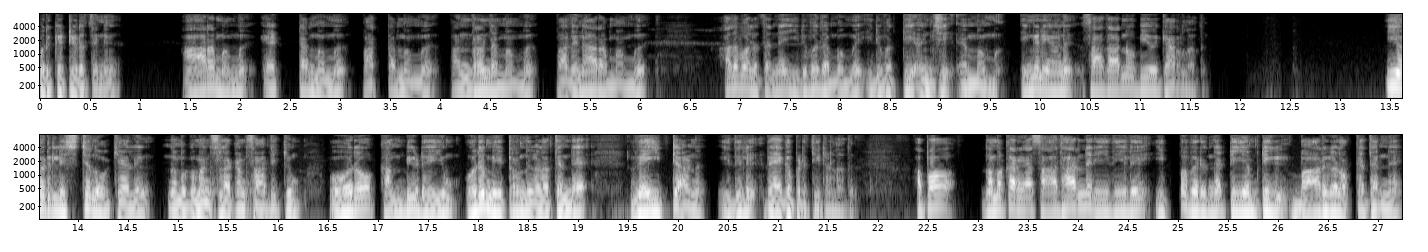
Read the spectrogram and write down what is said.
ഒരു കെട്ടിടത്തിന് ആറ് എം എം എട്ട് എം എം പത്ത് എം എം പന്ത്രണ്ട് എം എം പതിനാറ് എം എം അതുപോലെ തന്നെ ഇരുപത് എം എം ഇരുപത്തി അഞ്ച് എം എം ഇങ്ങനെയാണ് സാധാരണ ഉപയോഗിക്കാറുള്ളത്. ഈ ഒരു ലിസ്റ്റ് നോക്കിയാൽ നമുക്ക് മനസ്സിലാക്കാൻ സാധിക്കും. ഓരോ കമ്പിയുടെയും ഒരു മീറ്റർ നീളത്തിന്റെ വെയിറ്റാണ് ഇതിൽ രേഖപ്പെടുത്തിയിട്ടുള്ളത്. അപ്പോൾ നമുക്കറിയാം സാധാരണ രീതിയിൽ ഇപ്പോൾ വരുന്ന ടി എം ടി ബാറുകളൊക്കെ തന്നെ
